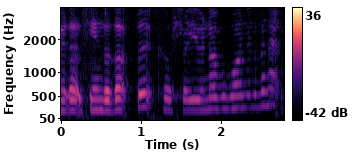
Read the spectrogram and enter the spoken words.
Right, that's the end of that book. I'll show you another one in a minute.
